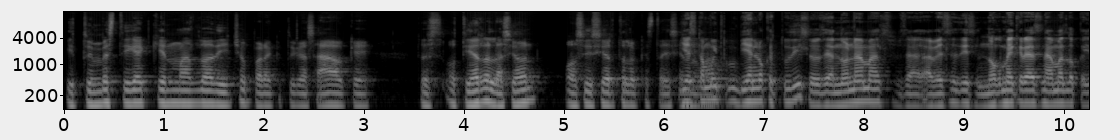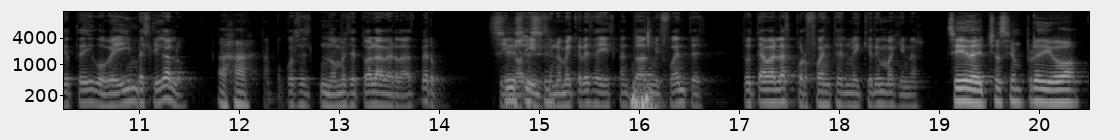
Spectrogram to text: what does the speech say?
y tú investiga quién más lo ha dicho para que tú digas, ah, ok. Entonces, o tienes relación o sí es cierto lo que está diciendo. Y está muy bien lo que tú dices, o sea, no nada más, o sea, a veces dicen, no me creas nada más lo que yo te digo, ve e investigalo. Ajá. Tampoco sé- no me sé toda la verdad, pero si, Sí, no, sí, y sí. si no me crees, ahí están todas mis fuentes. Tú te avalas por fuentes, me quiero imaginar. Sí, de hecho siempre digo,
